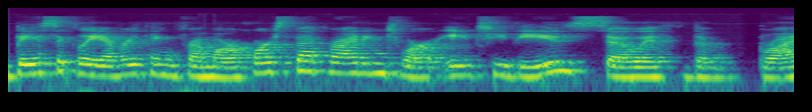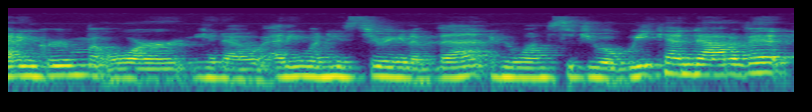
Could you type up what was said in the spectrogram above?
basically everything from our horseback riding to our ATVs. So if the bride and groom or, you know, anyone who's doing an event who wants to do a weekend out of it,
